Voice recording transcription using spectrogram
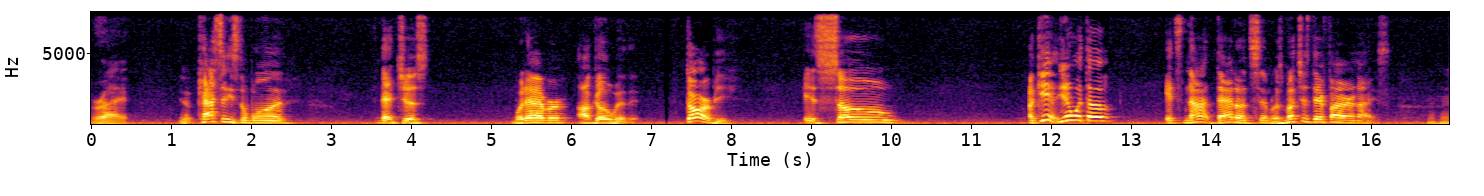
Right. You know, Cassidy's the one that just whatever, I'll go with it. Darby is so again, you know what though? It's not that unsimilar. As much as they're fire and ice, hmm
